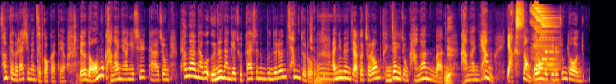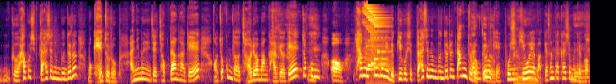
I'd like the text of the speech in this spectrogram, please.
선택을 하시면 될 것 같아요. 내가 너무 강한 향이 싫다, 좀 편안하고 은은한 게 좋다 하시는 분들은 참두릅. 아니면 이제 아까처럼 굉장히 좀 강한 맛, 네. 강한 향, 약성 이런 것들을 좀 더 그 하고 싶다 하시는 분들은 뭐 개두릅. 아니면 이제 적당하게 어, 조금 더 저렴한 가격에 조금 어, 향을 충분히 느끼고 싶다 하시는 분들은 땅두릅. 땅두릅. 이렇게 본인 기호에 맞게 선택하시면 될것참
